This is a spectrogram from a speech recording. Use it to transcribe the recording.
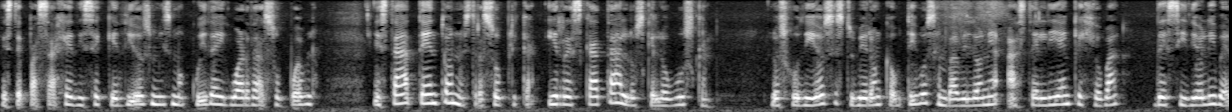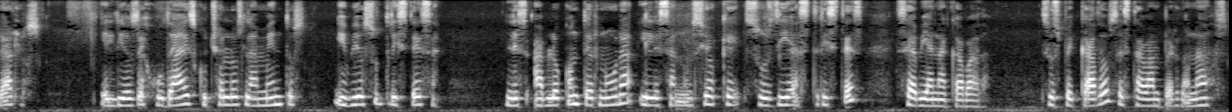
Este pasaje dice que Dios mismo cuida y guarda a su pueblo, está atento a nuestra súplica y rescata a los que lo buscan. Los judíos estuvieron cautivos en Babilonia hasta el día en que Jehová decidió liberarlos. El Dios de Judá escuchó los lamentos y vio su tristeza, les habló con ternura y les anunció que sus días tristes se habían acabado. Sus pecados estaban perdonados.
